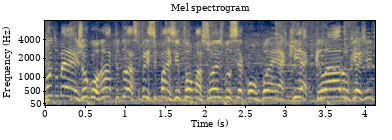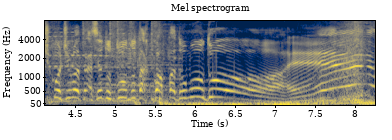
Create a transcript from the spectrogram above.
Muito bem, jogo rápido, as principais informações você acompanha aqui. É claro que a gente continua trazendo tudo da Copa do Mundo. É, meus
